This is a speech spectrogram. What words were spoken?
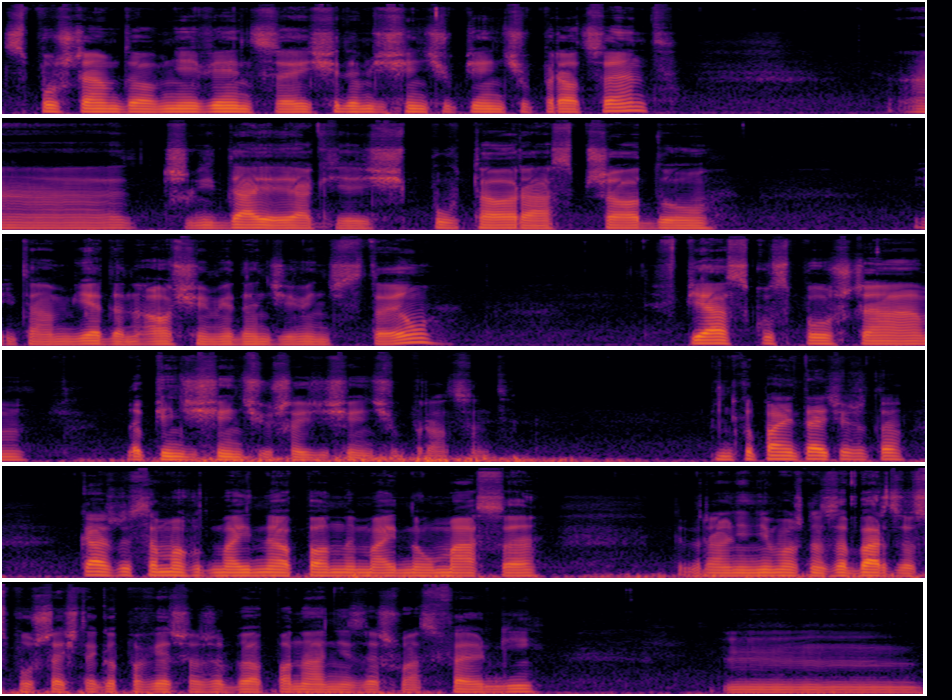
spuszczam do mniej więcej 75%. E, czyli daje jakieś 1,5 z przodu i tam 1,8, 1,9 z tyłu. W piasku spuszczam do 50-60%. Tylko pamiętajcie, że to każdy samochód ma inne opony, ma inną masę. Generalnie nie można za bardzo spuszczać tego powietrza, żeby opona nie zeszła z felgi. Mm,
